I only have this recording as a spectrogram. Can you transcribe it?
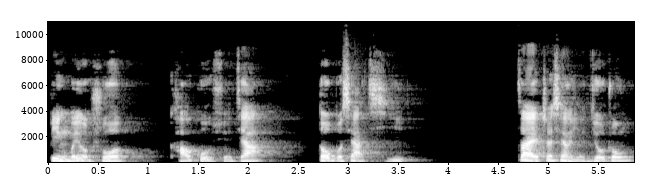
并没有说考古学家都不下棋。在这项研究中，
